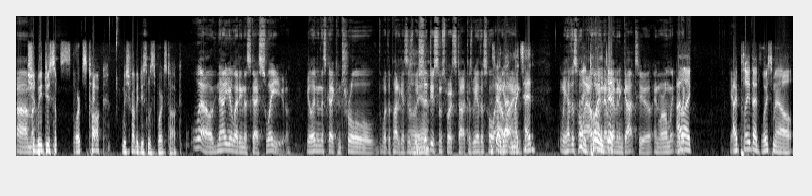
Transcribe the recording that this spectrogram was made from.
um, Should we do some sports talk? We should probably do some sports talk. well, now you're letting this guy sway you. You're letting this guy control what the podcast is. Oh, we yeah. should do some sports talk because we have this whole This guy got outline. in Mike's head. We have this whole I outline totally that we haven't got to, and we're only. we're I like. Yeah. I played that voicemail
